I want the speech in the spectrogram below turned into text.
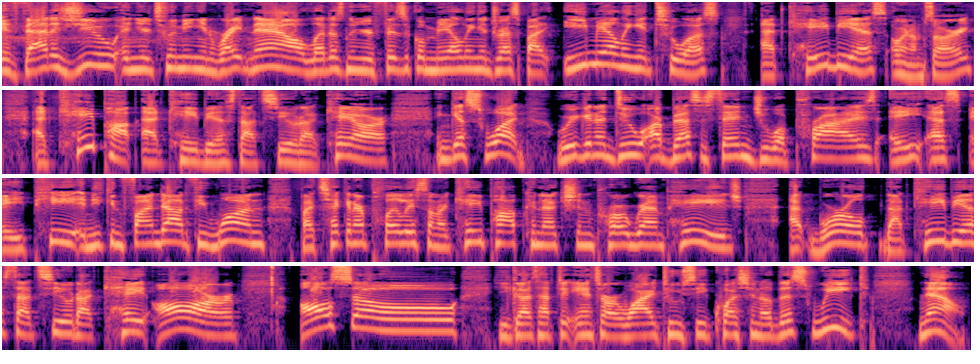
If that is you and you're tuning in right now, let us know your physical mailing address by emailing it to us at KBS, or oh, I'm sorry, at kpop at kbs.co.kr. And guess what? We're going to do our best to send you a prize ASAP. And you can find out if you won by checking our playlist on our K-pop connection program page at world.kbs.co.kr. Also, you guys have to answer our Y2C question of this week. Now,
